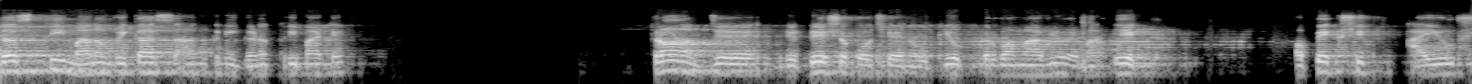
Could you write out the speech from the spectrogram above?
દસથી માનવ વિકાસ આંકની ગણતરી માટે ત્રણ જે નિર્દેશકો છે એનો ઉપયોગ કરવામાં આવ્યો, એમાં એક અપેક્ષિત આયુષ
